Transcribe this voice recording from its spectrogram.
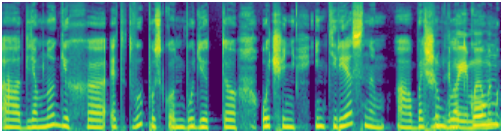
э, для многих э, этот выпуск он будет э, очень интересным, э, большим для глотком.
